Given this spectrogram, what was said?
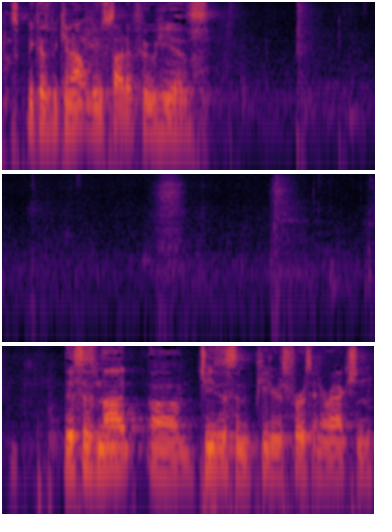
It's because we cannot lose sight of who he is. This is not um, Jesus and Peter's first interaction.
